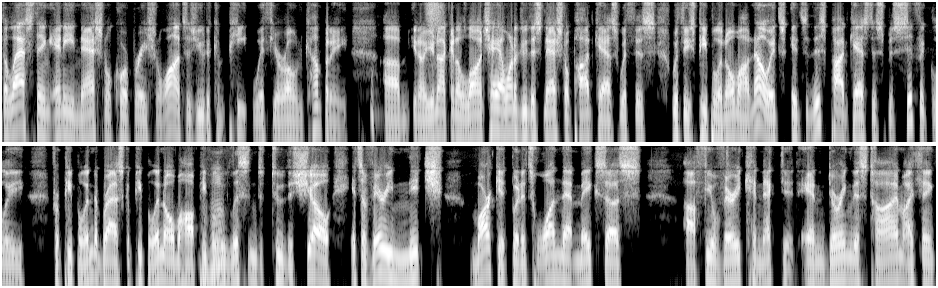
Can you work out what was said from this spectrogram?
The- last thing any national corporation wants is you to compete with your own company. Um, you know, you're not going to launch, "Hey, I want to do this national podcast with this with these people in Omaha." No, it's it's this podcast is specifically for people in Nebraska, people in Omaha, people who listened to the show. It's a very niche market, but it's one that makes us uh, feel very connected. And during this time, I think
